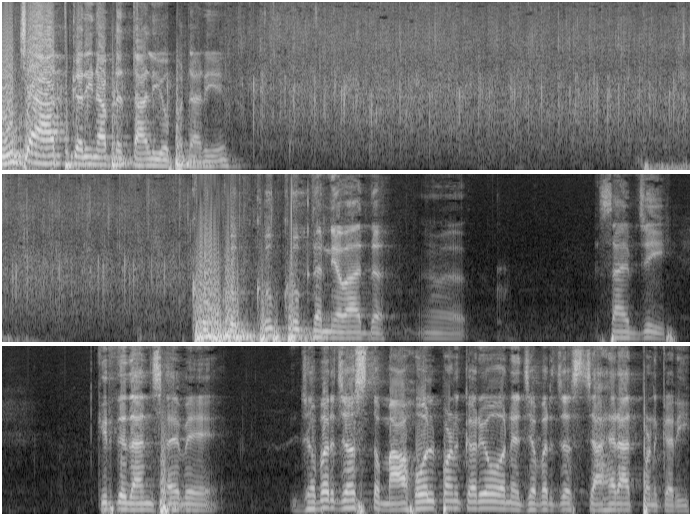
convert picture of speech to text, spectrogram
ઊંચા હાથ કરીને આપણે તાળીઓ પટાડીએ ખૂબ ખૂબ ખૂબ ખૂબ ધન્યવાદ. સાહેબજી, કીર્તિદાન સાહેબે જબરજસ્ત માહોલ પણ કર્યો અને જબરજસ્ત જાહેરાત પણ કરી.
